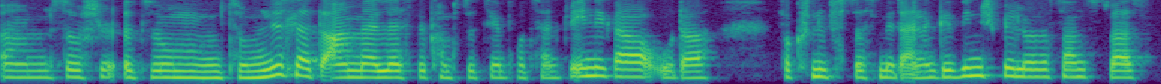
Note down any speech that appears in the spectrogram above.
ähm, Social, äh, zum, zum Newsletter anmeldest, bekommst du 10% weniger oder verknüpfst das mit einem Gewinnspiel oder sonst was.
